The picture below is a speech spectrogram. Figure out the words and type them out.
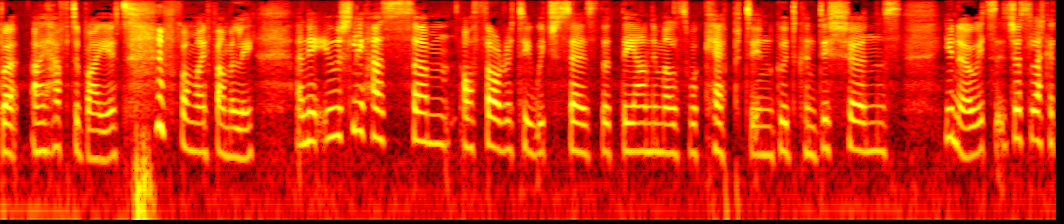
but I have to buy it for my family. And it usually has some authority which says that the animals were kept in good conditions. You know, it's, it's just like a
